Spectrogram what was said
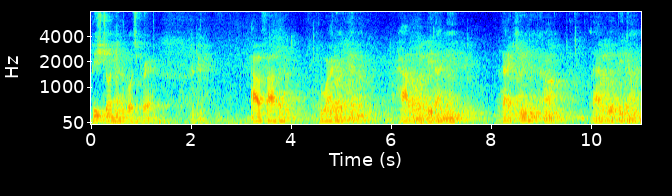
Please join me in the Lord's Prayer. Our Father, who art in heaven, hallowed be thy name. Thy kingdom come, thy will be done,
